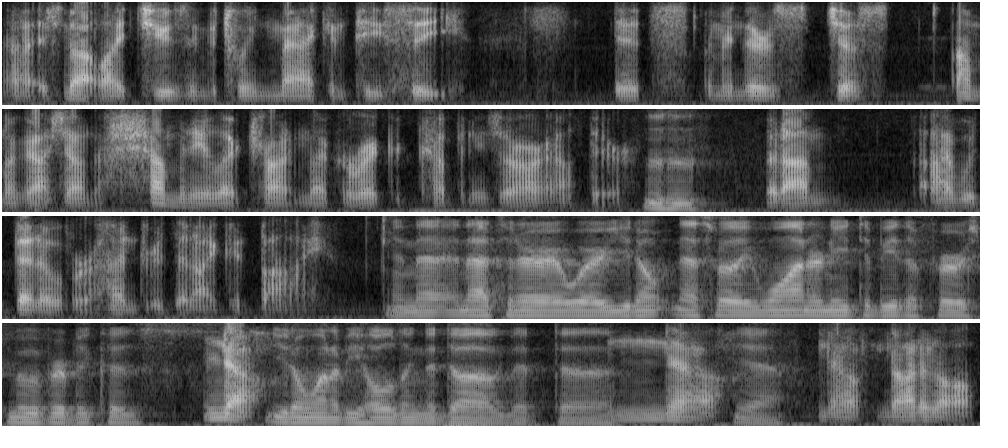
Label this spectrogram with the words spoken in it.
Uh, it's not like choosing between Mac and PC. It's, I mean, there's just, oh my gosh, I don't know how many electronic medical record companies there are out there, hmm but I'm, I would bet over a hundred that I could buy. And that, and that's an area where you don't necessarily want or need to be the first mover because No. you don't want to be holding the dog that uh, No, yeah. no, not at all.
